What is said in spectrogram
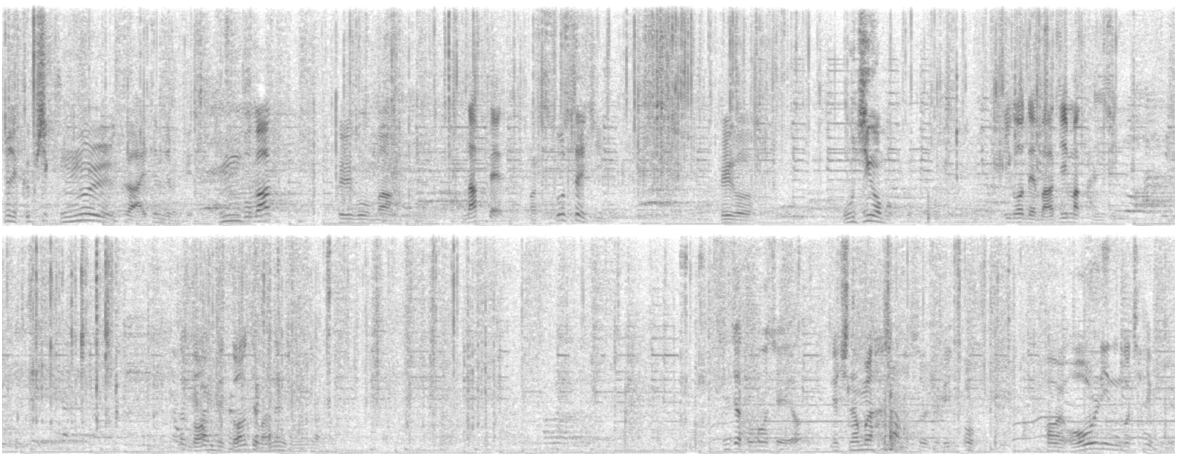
근데 급식 국룰 그 아이템들. 있어. 김부각 그리고 막, bad. 막 소세지 그리고 오징어 볶음. 이거 내 마지막 간식. 너한테 너한테 맞는 종류 진짜 도넛이에요? 얘 지난번에 하지 않았어요 저기? 어. 어, 어울리는 거 차이 보세요.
